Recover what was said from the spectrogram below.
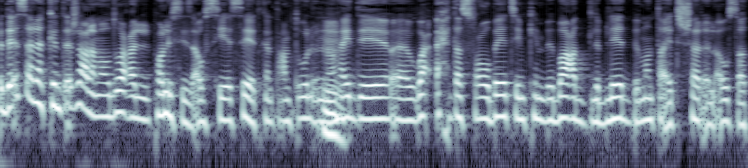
بدي أسألك كنت أرجع لموضوع ال policies أو السياسات، كنت عم تقول إنه هيدي آه، إحدى الصعوبات يمكن ببعض البلاد بمنطقة الشرق الأوسط.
